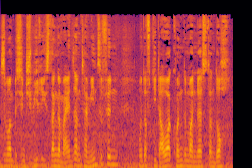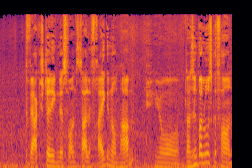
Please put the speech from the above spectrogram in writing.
Es ist immer ein bisschen schwierig ist, dann gemeinsam einen Termin zu finden. Und auf die Dauer konnte man das dann doch bewerkstelligen, dass wir uns da alle freigenommen haben. Ja, dann sind wir losgefahren.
